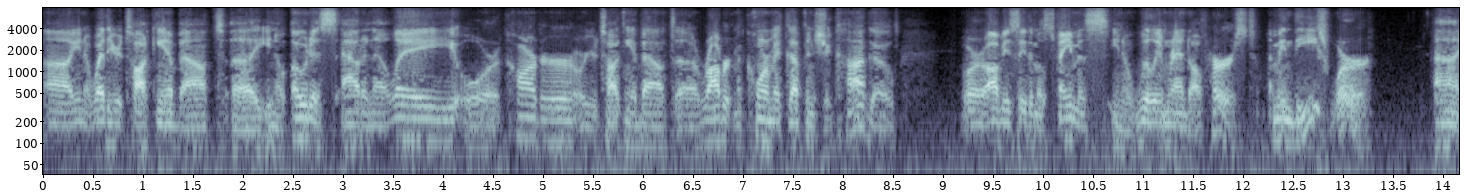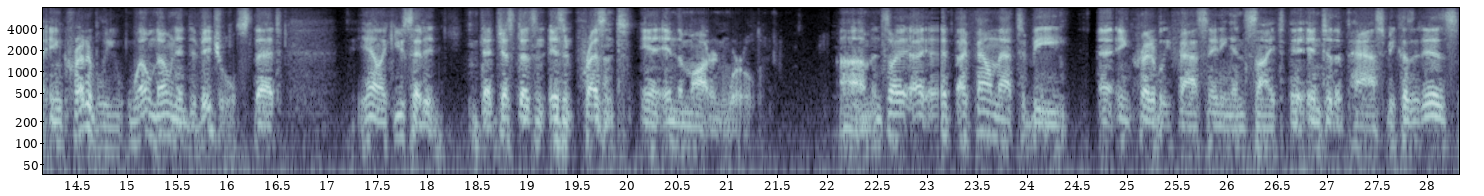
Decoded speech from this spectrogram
uh, you know, whether you're talking about, uh, you know, Otis out in L.A. or Carter, or you're talking about uh, Robert McCormick up in Chicago, or obviously the most famous, you know, William Randolph Hearst. I mean, these were uh, incredibly well-known individuals that, yeah, like you said, it that just doesn't isn't present in, in the modern world. Um, and so I, I, I found that to be incredibly fascinating insight into the past because it is,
